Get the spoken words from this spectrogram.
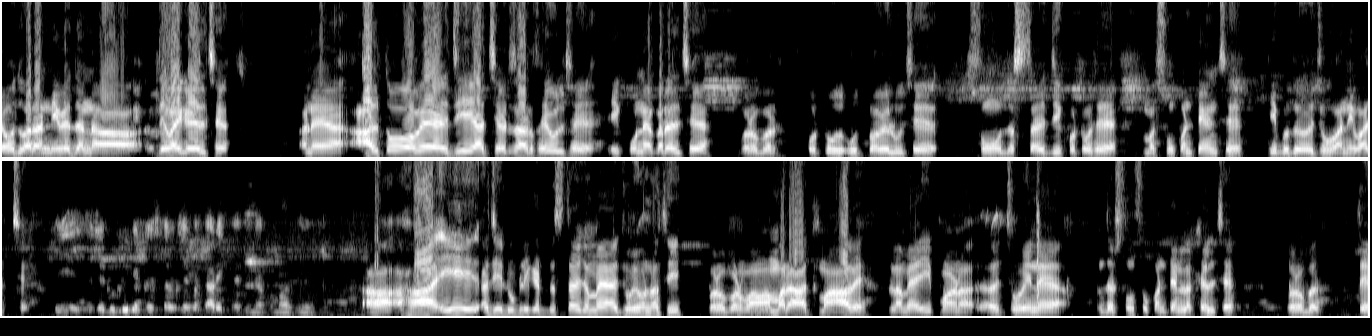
એઓ દ્વારા નિવેદન દેવાઈ ગયેલ છે. અને હાલ તો હવે જે આ છેડછાડ થયેલ છે, એ કોને કરેલ છે, બરોબર, ખોટું ઉદ્ભવેલું છે, શું દસ્તાવેજી ખોટો છે, એમાં શું કન્ટેન્ટ છે, એ બધું જોવાની વાત છે. હા એ હજી ડુપ્લિકેટ દસ્તાવેજ અમે જોયો નથી, બરોબર અમારા હાથમાં આવે, એટલે અમે એ પણ જોઈને અંદર શું શું કન્ટેન્ટ લખેલ છે, બરોબર, તે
